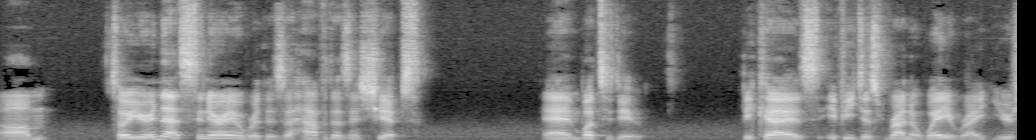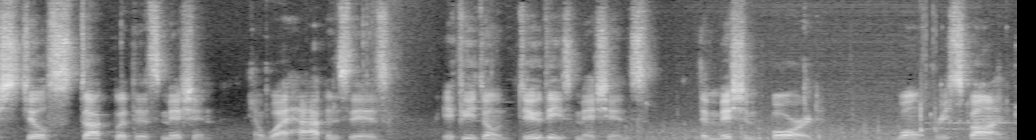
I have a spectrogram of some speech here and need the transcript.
Um, so you're in that scenario where there's a half a dozen ships, and what to do? Because if you just run away, right, you're still stuck with this mission. And what happens is, if you don't do these missions, the mission board won't respawn.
